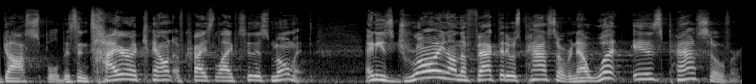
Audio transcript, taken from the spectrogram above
gospel, this entire account of Christ's life to this moment. And he's drawing on the fact that it was Passover. Now, what is Passover?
